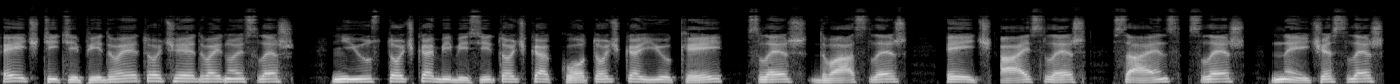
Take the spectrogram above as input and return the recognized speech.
http двоеточие двойной слэш news.bbc.co.uk слэш 2 слэш hi слэш science слэш nature слэш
